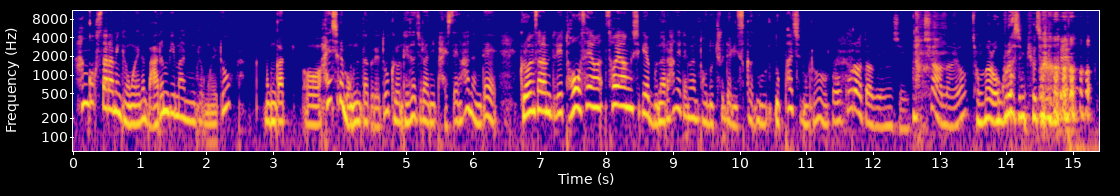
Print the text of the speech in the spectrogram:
한국 사람인 경우에는 마른 비만인 경우에도 뭔가 어 한식을 먹는다 그래도 그런 대사 질환이 발생하는데 그런 사람들이 더 서양, 서양식의 문화를 하게 되면 더 노출될 리스크가 노- 높아지므로 억울하다 왠지 그렇지 않아요? 정말 억울하신 표정인데요.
